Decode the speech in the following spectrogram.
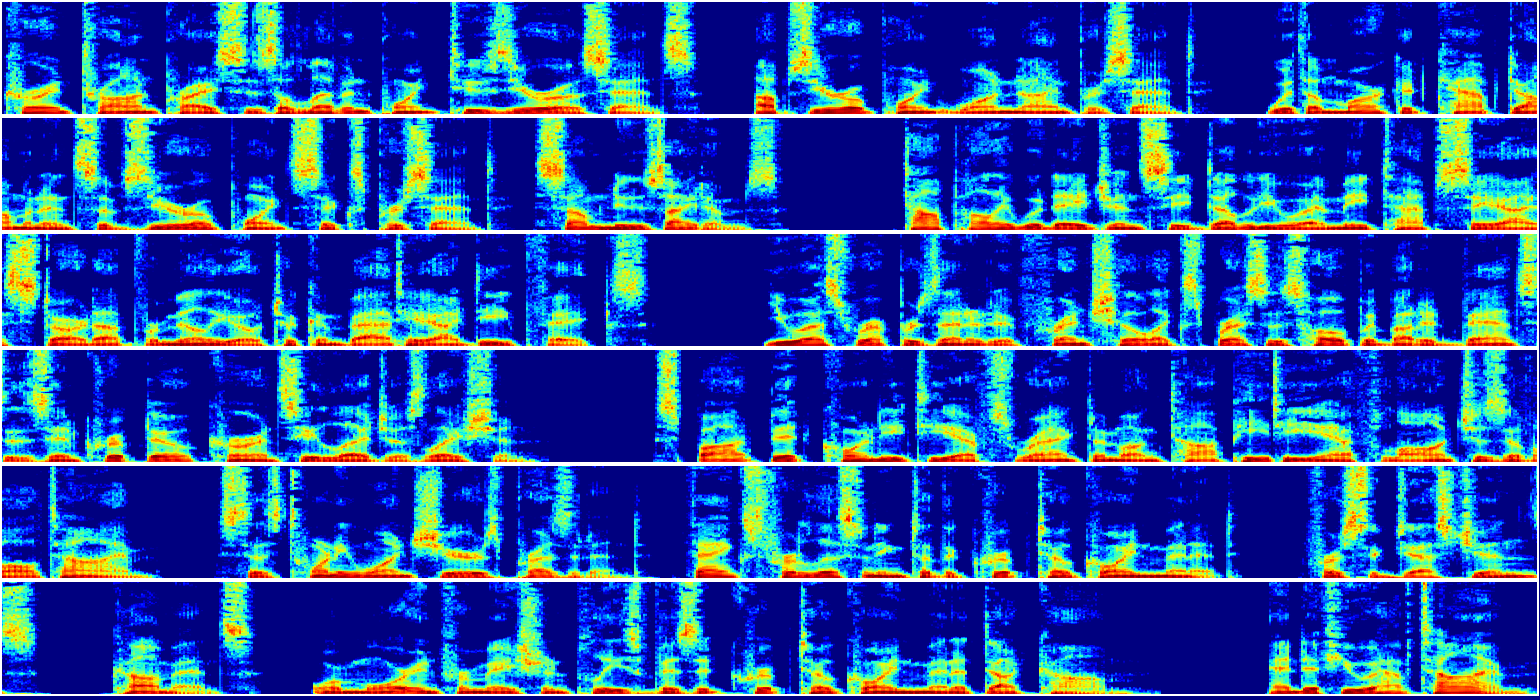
Current Tron price is 11.20 cents, up 0.19% with a market cap dominance of 0.6%. Some news items. Top Hollywood agency WME taps AI startup Vermillio to combat AI deepfakes. U.S. Representative French Hill expresses hope about advances in cryptocurrency legislation. Spot Bitcoin ETFs ranked among top ETF launches of all time, says 21Shares president. Thanks for listening to the Crypto Coin Minute. For suggestions, comments, or more information please visit CryptoCoinMinute.com. And if you have time,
